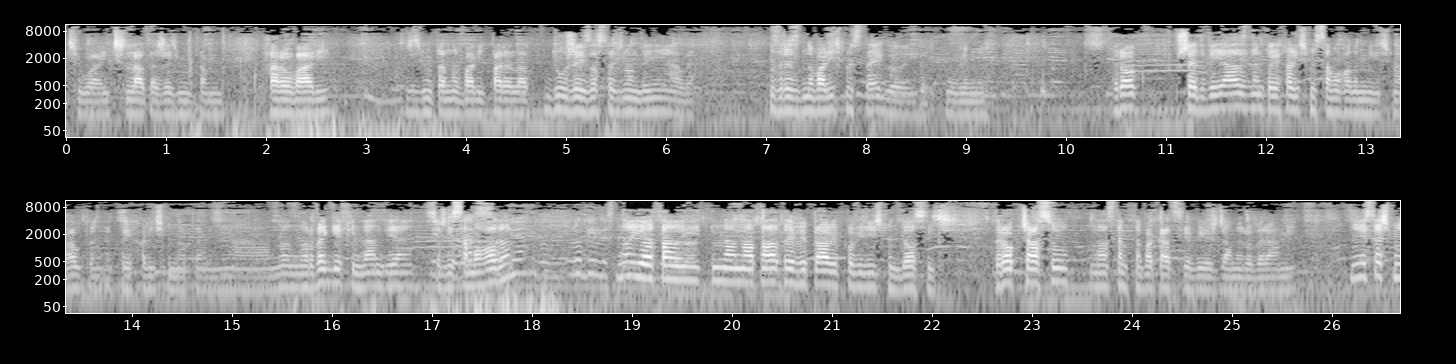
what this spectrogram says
ciłali, trzy lata żeśmy tam harowali. Żeśmy planowali parę lat dłużej zostać w Londynie, ale zrezygnowaliśmy z tego i mówimy rok przed wyjazdem pojechaliśmy samochodem, mieliśmy auto, pojechaliśmy na, ten, na, na Norwegię, Finlandię Jeszcze sobie samochodem. Sobie, lubimy No i o tam, i na, na, na tej wyprawie powiedzieliśmy dosyć. Rok czasu, następne wakacje wyjeżdżamy rowerami. No jesteśmy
